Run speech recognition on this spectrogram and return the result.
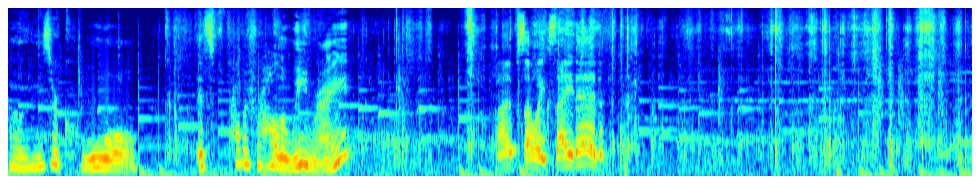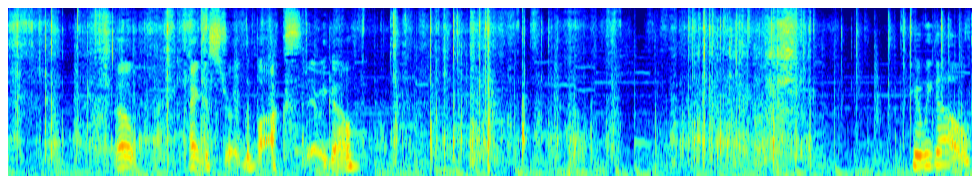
Oh, these are cool. It's probably for Halloween, right? I'm so excited. Oh, I destroyed the box. There we go. Here we go.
